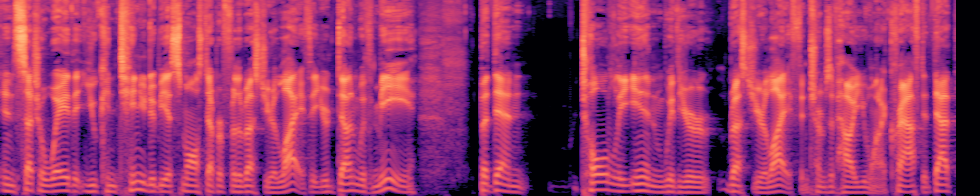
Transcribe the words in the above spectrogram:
in such a way that you continue to be a small stepper for the rest of your life, that you're done with me, but then totally in with your rest of your life in terms of how you want to craft it. That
